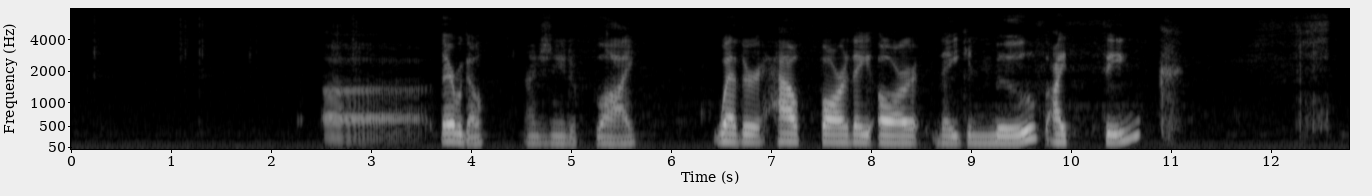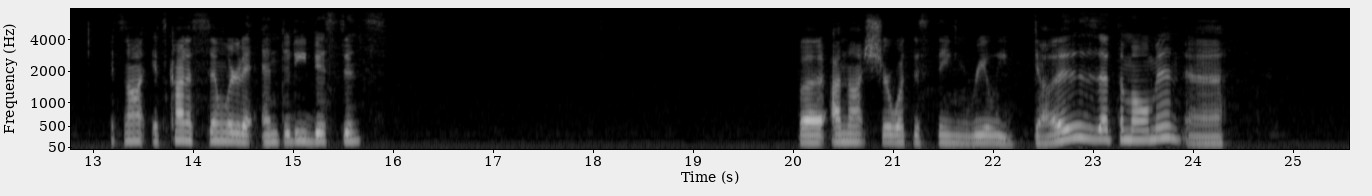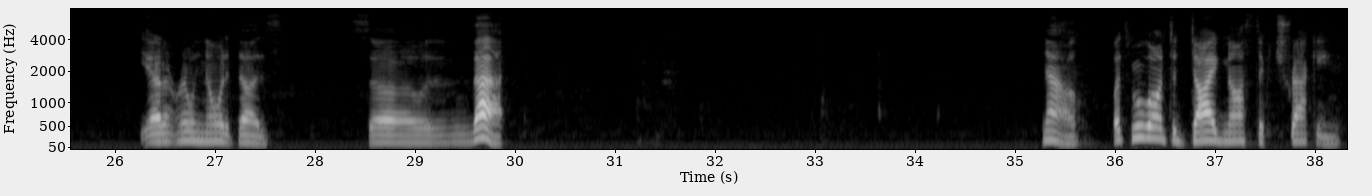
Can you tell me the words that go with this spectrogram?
Uh, there we go. I just need to fly. Whether how far they are, they can move, I think. It's not, it's kind of similar to entity distance. But I'm not sure what this thing really does at the moment. Uh, yeah, I don't really know what it does. So, that. Now, let's move on to diagnostic tracking.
